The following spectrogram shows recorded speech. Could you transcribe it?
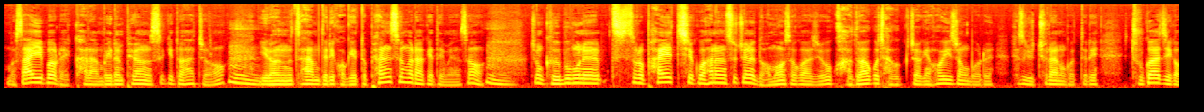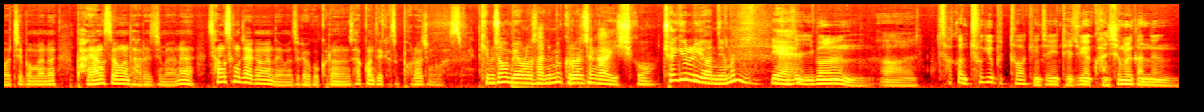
뭐 사이버 레카라 뭐 이런 표현을 쓰기도 하죠. 음. 이런 사람들이 거기에 또 편승을 하게 되면서 음. 좀그 부분을 스스로 파헤치고 하는 수준을 넘어서 가지고 과도하고 자극적인 허위 정보를 계속 유출하는 것들이 두 가지가 어찌 보면은 방향성은 다르지만은 상승 작용을 내면서 결국 그런 사건들이 계속 벌어진 것 같습니다. 김성훈 변호사님은 그런 생각이시고 최규일 의원님은 예, 사실 이거는 어, 사건 초기부터 굉장히 대중의 관심을 갖는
